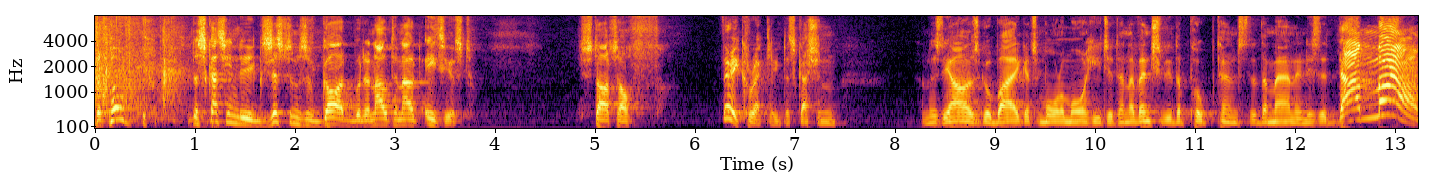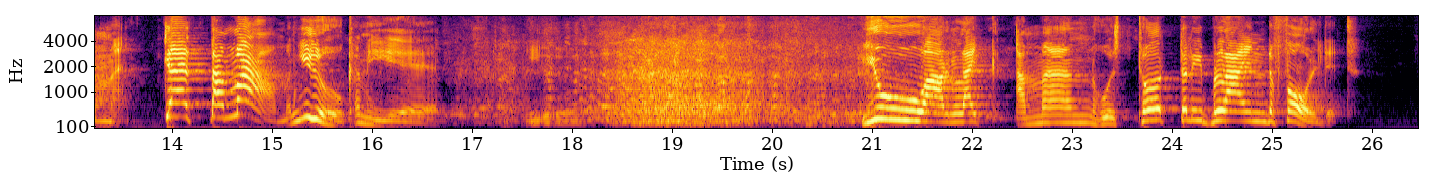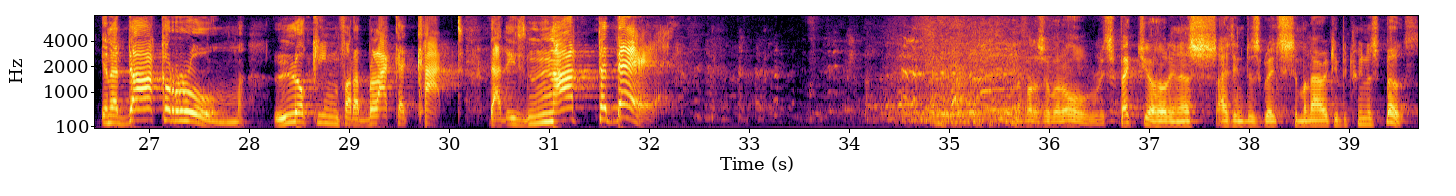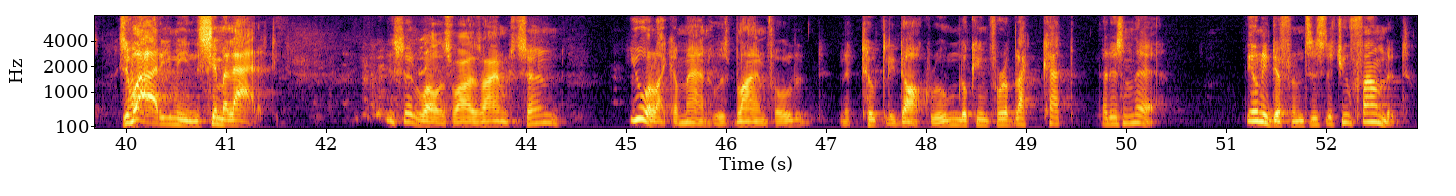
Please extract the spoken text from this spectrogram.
The Pope, discussing the existence of God with an out and out atheist, starts off very correctly discussion, and as the hours go by, it gets more and more heated, and eventually the Pope turns to the man and he said, The mom! Just the mom! And you, come here. You. you are like a man who is totally blindfolded in a dark room looking for a black cat that is not there. the Father said, with all respect, Your Holiness, I think there's great similarity between us both. He said, what do you mean, similarity? He said, well, as far as I am concerned, you are like a man who is blindfolded in a totally dark room looking for a black cat that isn't there. The only difference is that you found it.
